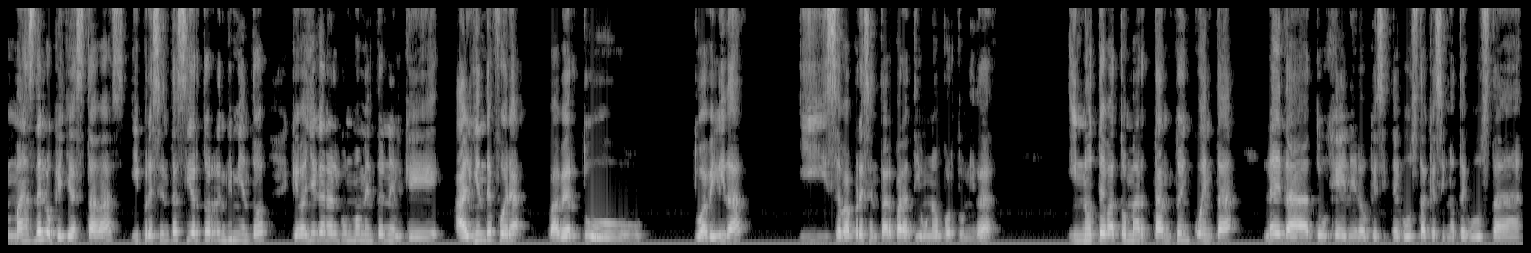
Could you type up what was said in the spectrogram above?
más de lo que ya estabas y presentas cierto rendimiento que va a llegar algún momento en el que alguien de fuera va a ver tu, tu habilidad y se va a presentar para ti una oportunidad. Y no te va a tomar tanto en cuenta la edad, tu género, que si te gusta, que si no te gusta,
